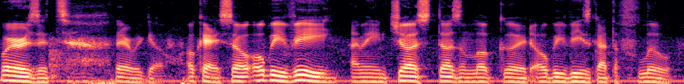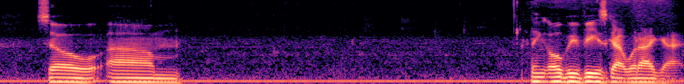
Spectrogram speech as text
Where is it? There we go. Okay, so OBV, I mean, just doesn't look good. OBV's got the flu. So, um, I think OBV's got what I got.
